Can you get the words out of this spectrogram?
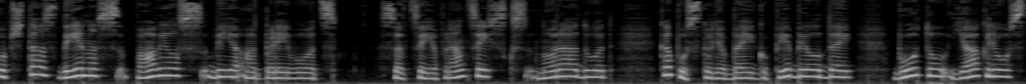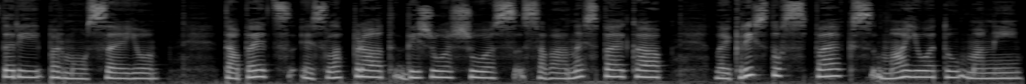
Kopš tās dienas Pāvils bija atbrīvots, sacīja Francisks, norādot, ka pustuļa beigu piebildei būtu jākļūst arī par mūsējo tāpēc es labprāt dižošos savā nespēkā, lai Kristus spēks majotu manī.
